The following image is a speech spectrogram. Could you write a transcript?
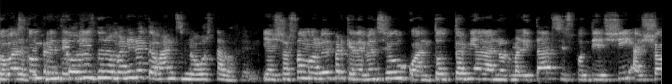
Ho vas com coses d'una manera que abans no ho estava fent. I això està molt bé perquè de ben segur quan tot torni a la normalitat, si es pot dir així, això,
